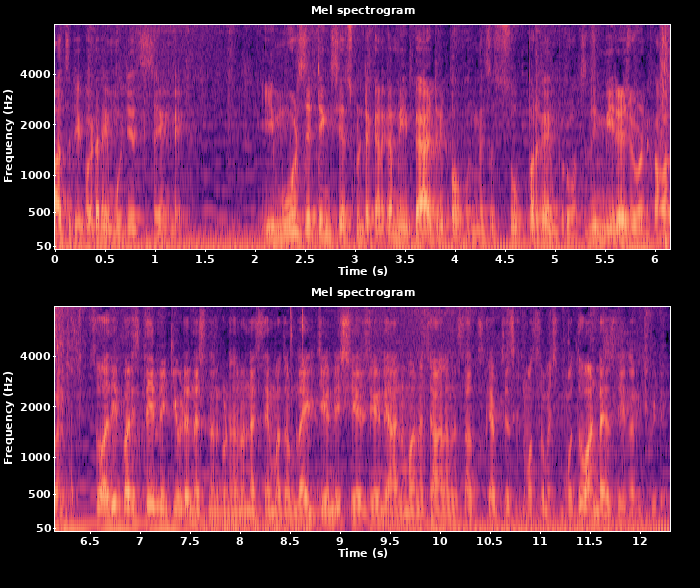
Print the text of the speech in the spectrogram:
ఆ త్రీ కూడా రిమూవ్ చేసేయండి ఈ మూడు సెట్టింగ్స్ చేసుకుంటే కనుక మీ బ్యాటరీ పర్ఫార్మెన్స్ సూపర్గా ఇంప్రూవ్ అవుతుంది. మీరే చూడండి కావాలంటే. సో అది పరిస్థితి మీకు వీడియో నచ్చింది అనుకుంటున్నాను నచ్చితే మాత్రం లైక్ చేయండి షేర్ చేయండి. అండ్ మన ఛానల్ సబ్స్క్రైబ్ చేసుకుని అసలు మర్చిపోవద్దు. And I see next video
